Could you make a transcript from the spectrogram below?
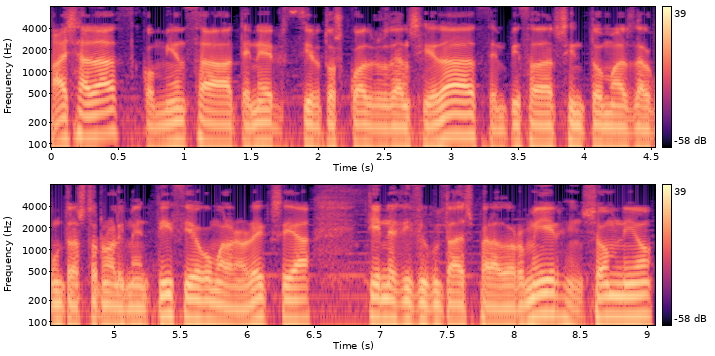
A esa edad comienza a tener ciertos cuadros de ansiedad, empieza a dar síntomas de algún trastorno alimenticio como la anorexia, tiene dificultades para dormir, insomnio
